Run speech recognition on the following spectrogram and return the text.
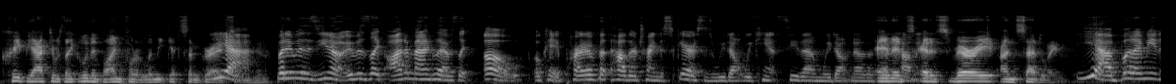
creepy actor was like, "Oh, they blindfolded. Let me get some Greg." yeah, And, you know. but it was you know it was like automatically I was like oh okay part of how they're trying to scare us is we don't we can't see them we don't know that And it's coming. and it's very unsettling. yeah, but I mean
